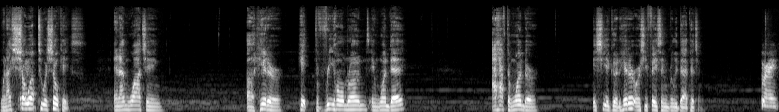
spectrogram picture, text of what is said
when i show up to a showcase and i'm watching a hitter hit three home runs in one day i have to wonder is she a good hitter or is she facing really bad pitching Right.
